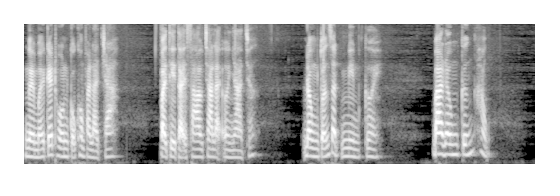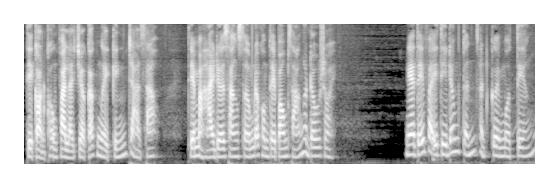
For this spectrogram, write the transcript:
người mới kết hôn cũng không phải là cha. Vậy thì tại sao cha lại ở nhà chứ? Đồng Tuấn giật mỉm cười. Bà Đồng cứng họng. Thì còn không phải là chờ các người kính trà sao? Thế mà hai đứa sáng sớm đã không thấy bóng sáng ở đâu rồi. Nghe thấy vậy thì Đông Tuấn giật cười một tiếng.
